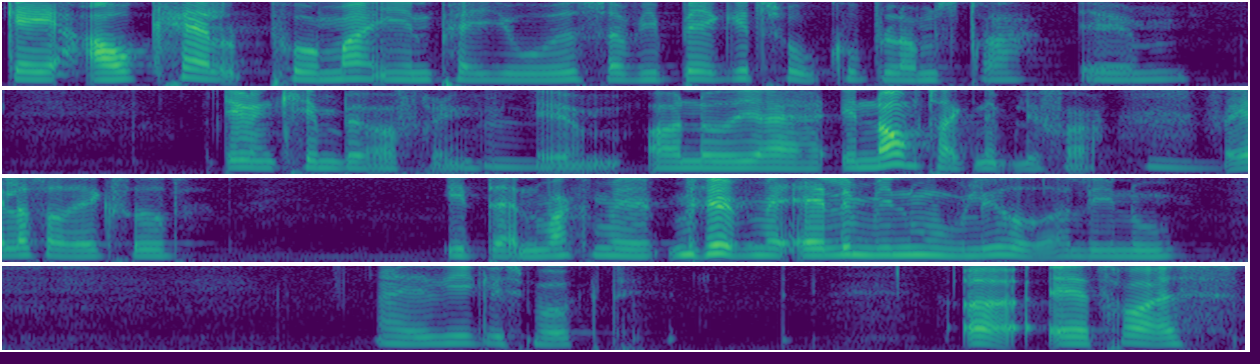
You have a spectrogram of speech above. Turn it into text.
gav afkald på mig i en periode, så vi begge to kunne blomstre. Øhm, det er jo en kæmpe offring, mm. øhm, og noget, jeg er enormt taknemmelig for. Mm. For ellers havde jeg ikke siddet i Danmark med, med, med alle mine muligheder lige nu. Ja, det er virkelig smukt. Og jeg tror også,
